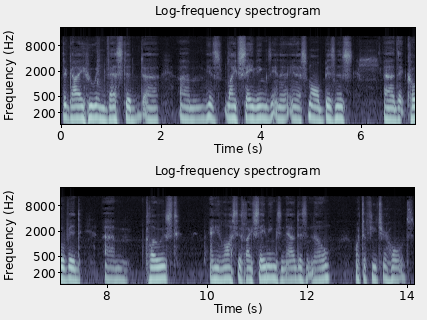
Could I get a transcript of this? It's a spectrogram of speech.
the guy who invested uh, um, his life savings in a, in a small business uh, that COVID um, closed and he lost his life savings and now doesn't know what the future holds.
